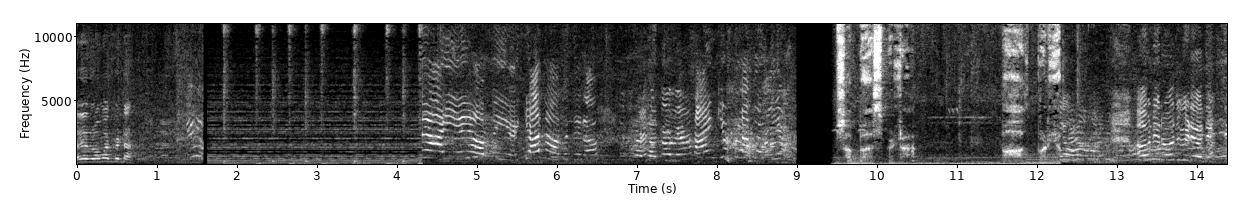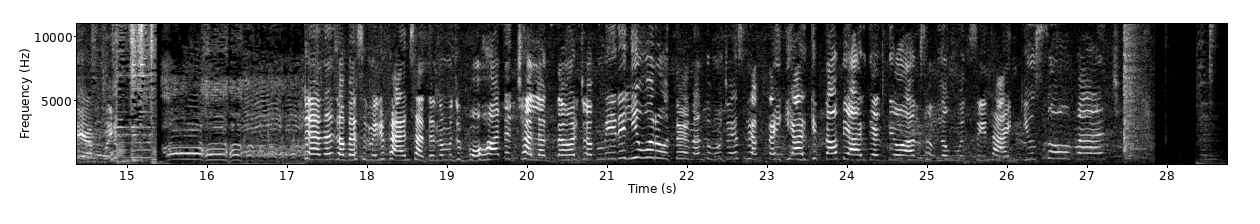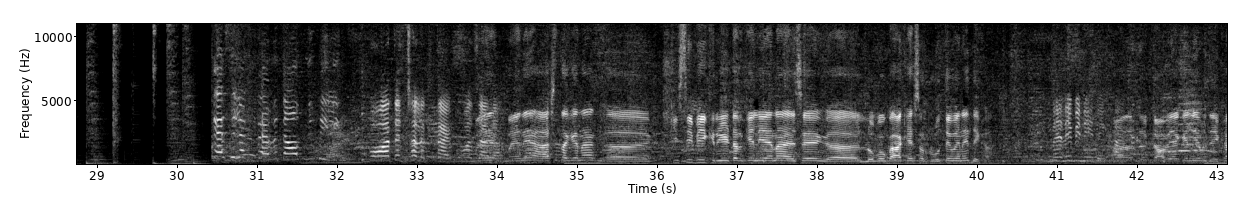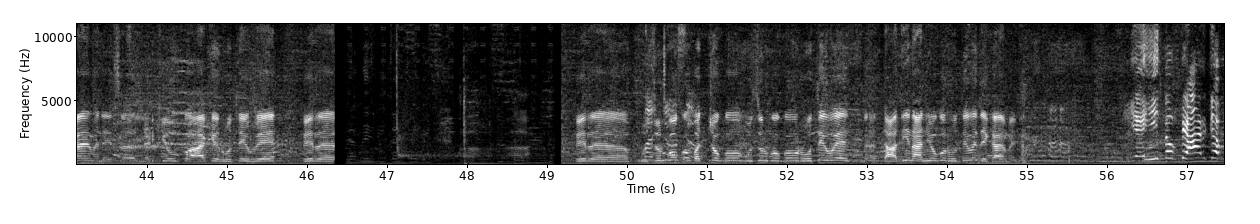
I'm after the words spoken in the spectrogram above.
अरे रो मत बेटा। आइए यहाँ पे क्या नाम तेरा थैंक यू शाबाश बेटा। बहुत बढ़िया। रोज वीडियो देखते हैं आपके। जब ऐसे मेरे फैंस आते हैं ना मुझे बहुत अच्छा लगता है। और जब मेरे लिए वो रोते हैं ना तो मुझे ऐसे लगता है कि यार कितना प्यार करते हो आप सब लोग मुझसे। थैंक यू सो मच बहुत अच्छा लगता है बहुत ज़्यादा। मैंने आज तक है ना किसी भी क्रिएटर के लिए ना ऐसे लोगों को आके ऐसे रोते हुए नहीं देखा। मैंने भी नहीं देखा। हाँ, काव्या के लिए भी देखा है मैंने लड़कियों को आके रोते हुए फिर फिर बुज़ुर्गों को बच्चों को बुज़ुर्गों को रोते हुए दादी नानियों को रोते हुए देखा है मैंने। यही तो प्यार का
